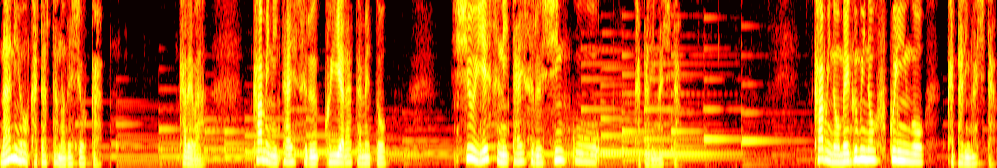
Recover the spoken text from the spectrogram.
何を語ったのでしょうか彼は神に対する悔い改めと、主イエスに対する信仰を語りました。神の恵みの福音を語りました。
